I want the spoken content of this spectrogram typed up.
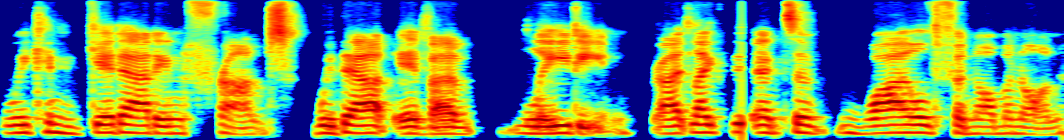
we can get out in front without ever leading, right? Like it's a wild phenomenon.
